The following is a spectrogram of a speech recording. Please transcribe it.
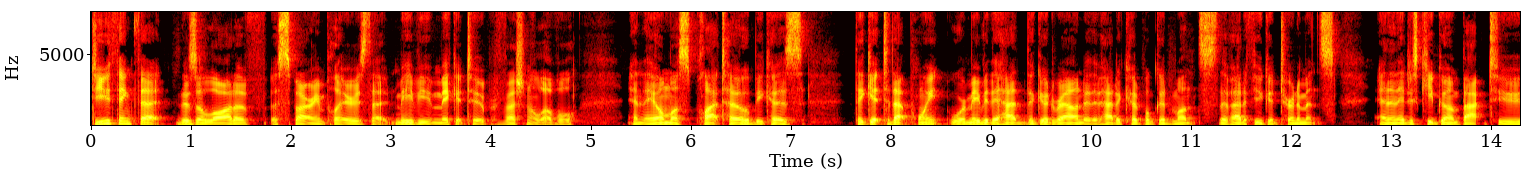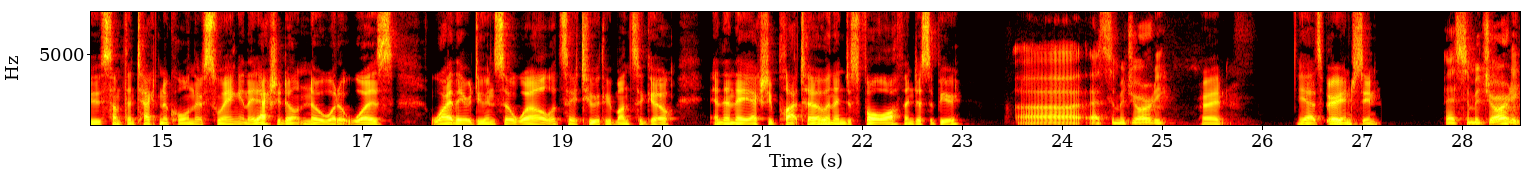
Do you think that there's a lot of aspiring players that maybe make it to a professional level and they almost plateau because they get to that point where maybe they had the good round or they've had a couple good months, they've had a few good tournaments, and then they just keep going back to something technical in their swing and they actually don't know what it was why they were doing so well, let's say two or three months ago, and then they actually plateau and then just fall off and disappear? Uh, that's the majority. Right. Yeah, it's very interesting. That's the majority.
